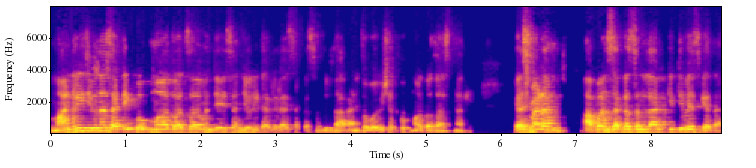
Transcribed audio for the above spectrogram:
मानवी जीवनासाठी खूप महत्वाचं म्हणजे संजीवनी ठरलेला आहे सकस संतुलित आहार आणि तो भविष्यात खूप महत्त्वाचा असणार आहे. यस मॅडम आपण सकस संतुलित आहार किती वेळेस घेता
